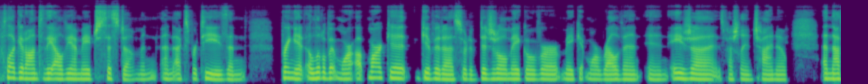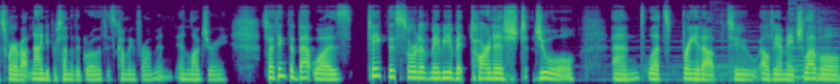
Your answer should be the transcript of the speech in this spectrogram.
plug it onto the LVMH system and, and expertise and bring it a little bit more upmarket, give it a sort of digital makeover, make it more relevant in Asia, especially in China. And that's where about 90% of the growth is coming from in, in luxury. So I think the bet was take this sort of maybe a bit tarnished jewel and let's bring it up to LVMH level.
